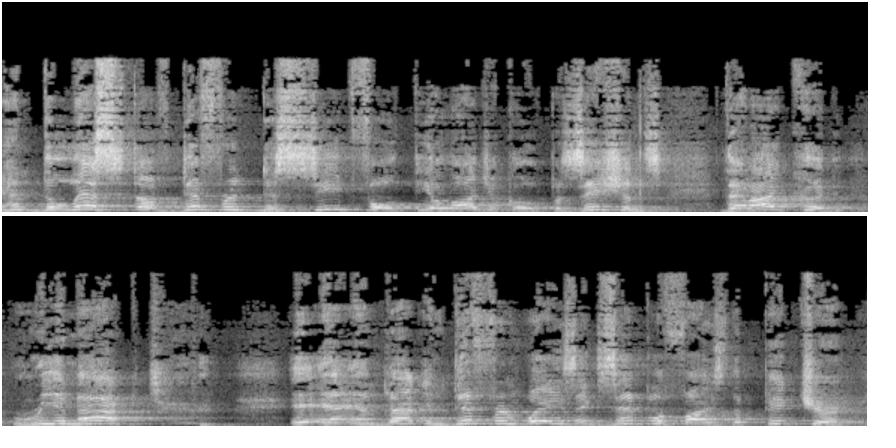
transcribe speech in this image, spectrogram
And the list of different deceitful theological positions that I could reenact, and that in different ways exemplifies the picture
